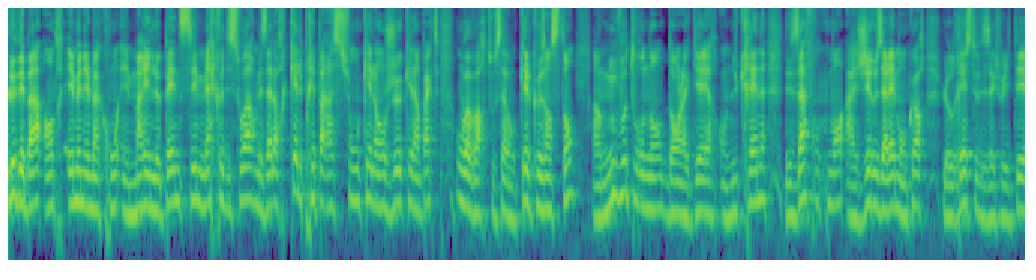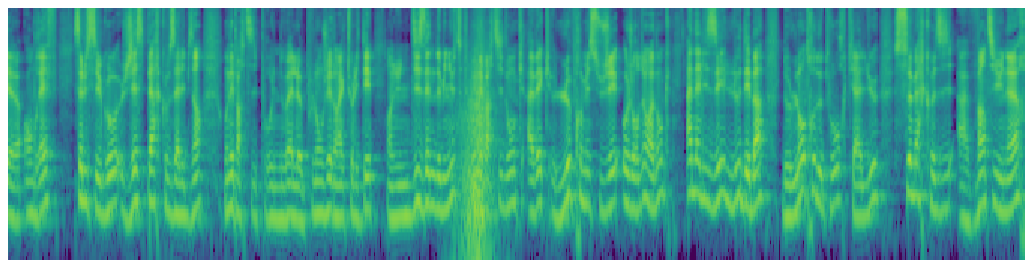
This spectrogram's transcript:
Le débat entre Emmanuel Macron et Marine Le Pen, c'est mercredi soir, mais alors quelle préparation, quel enjeu, quel impact On va voir tout ça dans quelques instants. Un nouveau tournant dans la guerre en Ukraine, des affrontements à Jérusalem ou encore le reste des actualités euh, en bref. Salut c'est Hugo, j'espère que vous allez bien. On est parti pour une nouvelle plongée dans l'actualité en une dizaine de minutes. On est parti donc avec le premier sujet. Aujourd'hui on va donc analyser le débat de l'entre-deux tours qui a lieu ce mercredi à 21h.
